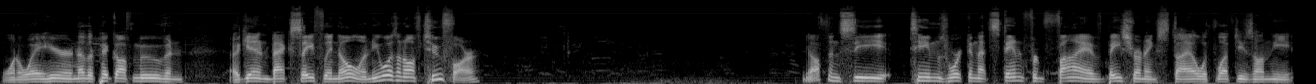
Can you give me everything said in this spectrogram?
One away here, another pickoff move, and again back safely Nolan. He wasn't off too far. You often see teams working that Stanford 5 base running style with lefties on the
